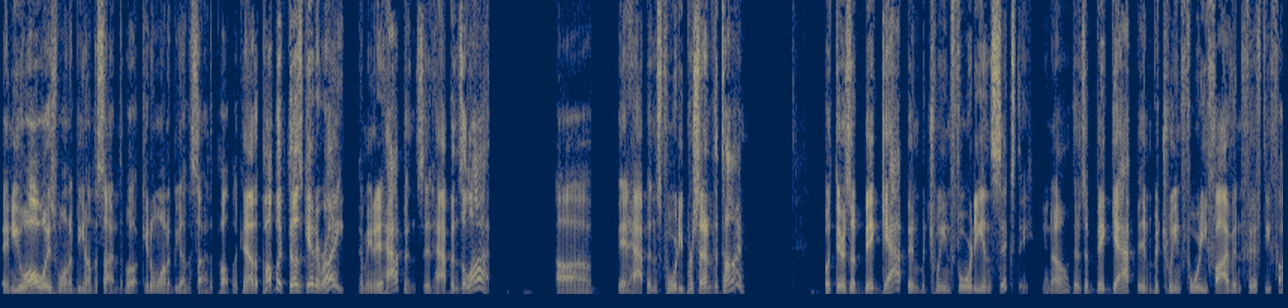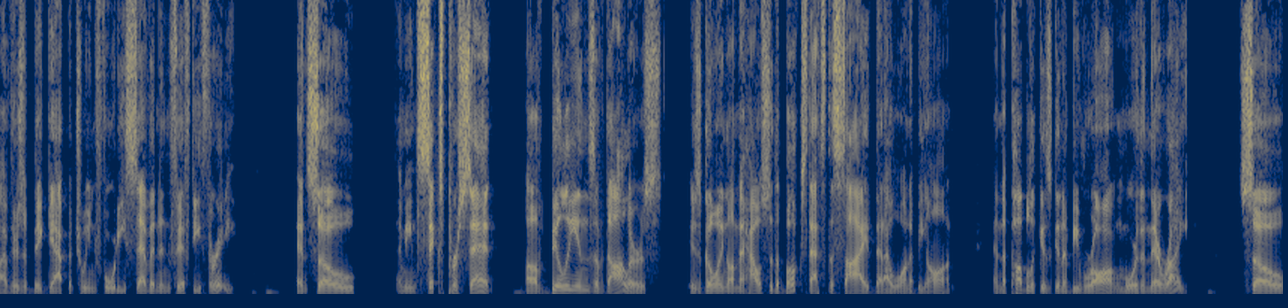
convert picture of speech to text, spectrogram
and you always want to be on the side of the book. You don't want to be on the side of the public. Now, the public does get it right. I mean, it happens. It happens a lot. Uh, it happens forty percent of the time. But there's a big gap in between 40 and 60. You know, there's a big gap in between 45 and 55. There's a big gap between 47 and 53. And so I mean, 6% of billions of dollars is going on the house of the books. That's the side that I want to be on. And the public is going to be wrong more than they're right. So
